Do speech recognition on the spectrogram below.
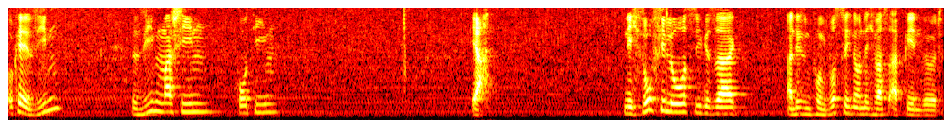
okay, sieben. Sieben Maschinen pro Team. Ja. Nicht so viel los, wie gesagt. An diesem Punkt wusste ich noch nicht, was abgehen wird.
